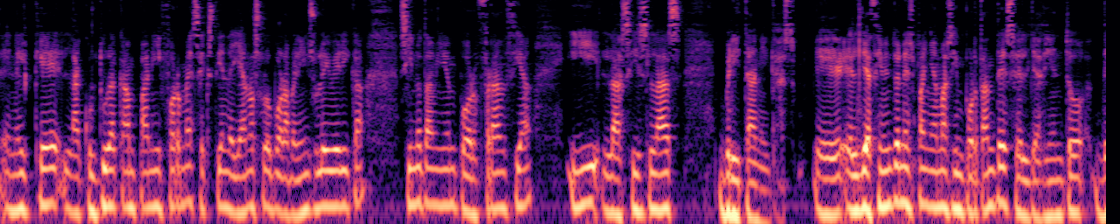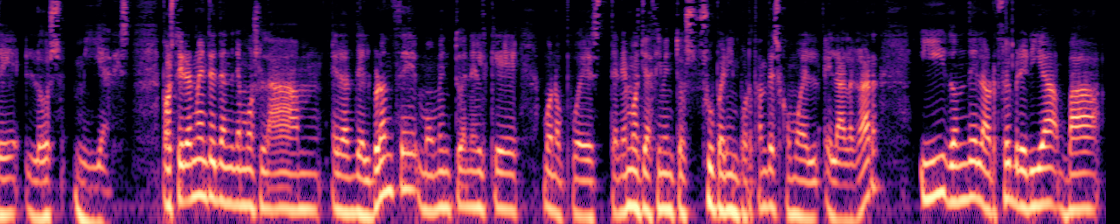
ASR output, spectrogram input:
en el que la cultura campaniforme se extiende ya no solo por la península ibérica sino también por Francia y las islas británicas. El yacimiento en España más importante es el yacimiento de los millares. Posteriormente tendremos la mm, edad del bronce, momento en el que, bueno, pues tenemos yacimientos súper importantes como el, algar y donde la orfebrería va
